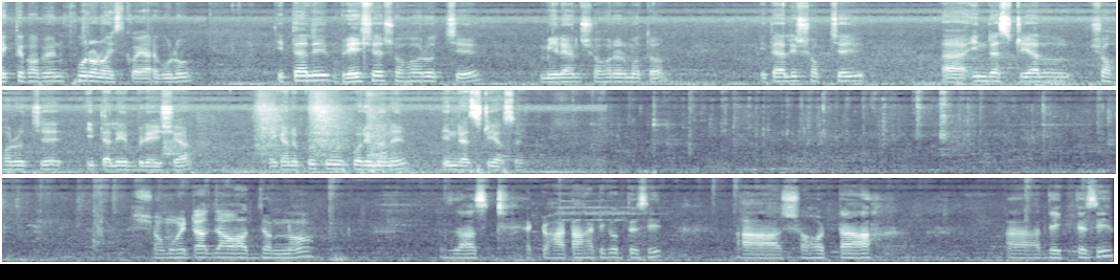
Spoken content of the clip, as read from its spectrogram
দেখতে পাবেন পুরনো স্কোয়ারগুলো। ইতালির ব্রেশিয়া শহর হচ্ছে মিলান শহরের মতো। ইতালির সবচেয়ে ইন্ডাস্ট্রিয়াল শহর হচ্ছে ইতালির ব্রেশিয়া এখানে প্রচুর পরিমাণে ইন্ডাস্ট্রি আছে। সময়টা যাওয়ার জন্য জাস্ট একটু হাঁটাহাঁটি করতেছি আর শহরটা দেখতেছি।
